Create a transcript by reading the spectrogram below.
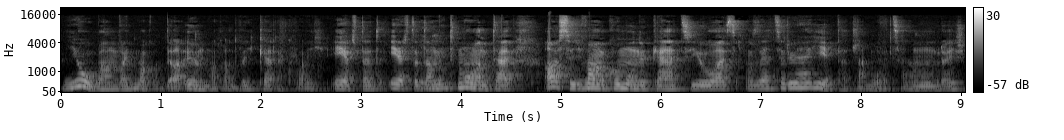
Jóban vagy magaddal, önmagad, vagy kerek vagy. Érted, érted, Igen. amit mond? Tehát az, hogy van kommunikáció, az, az egyszerűen hihetetlen volt számomra is.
